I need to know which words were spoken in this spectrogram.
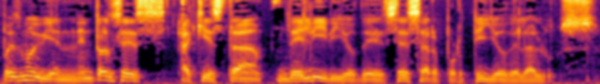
Pues muy bien, entonces aquí está Delirio de César Portillo de la Luz.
